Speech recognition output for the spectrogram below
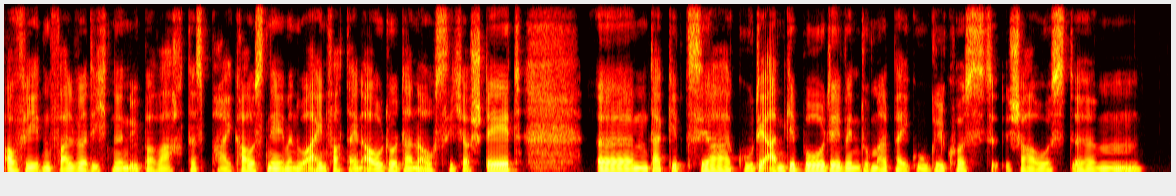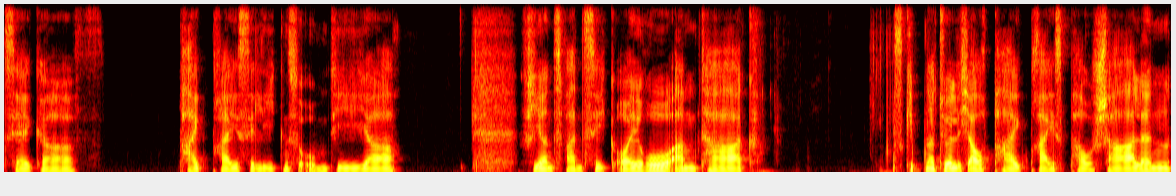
auf jeden Fall würde ich 'nen überwachtes Parkhaus nehmen, wo einfach dein Auto dann auch sicher steht. Ähm, da gibt's ja gute Angebote, wenn du mal bei Google Kost schaust, ähm, circa Parkpreise liegen so um die, ja 24 € am Tag. Es gibt natürlich auch Parkpreispauschalen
